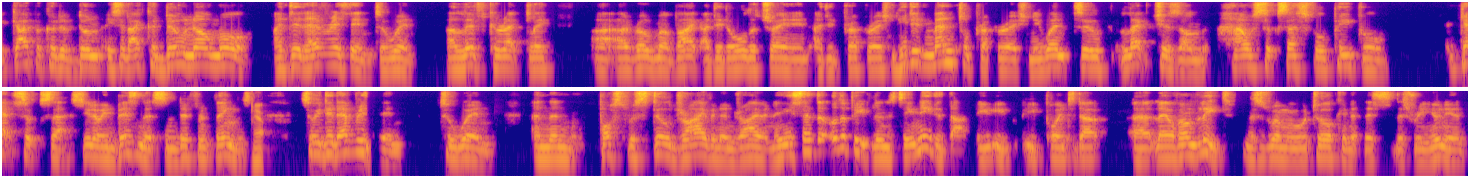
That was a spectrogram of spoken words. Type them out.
Kuiper could have done. He said, "I could do no more. I did everything to win. I lived correctly." I rode my bike. I did all the training. I did preparation. He did mental preparation. He went to lectures on how successful people get success, you know, in business and different things. Yep. So he did everything to win. And then Post was still driving and driving. And he said that other people in his team needed that. He, he, he pointed out uh, Leo van Vliet. This is when we were talking at this, this reunion.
